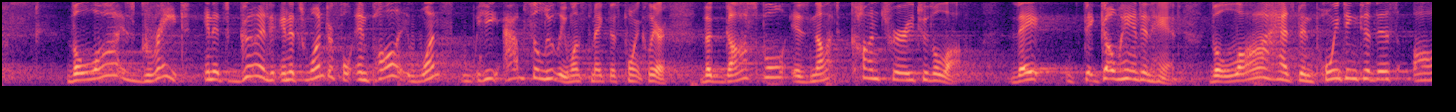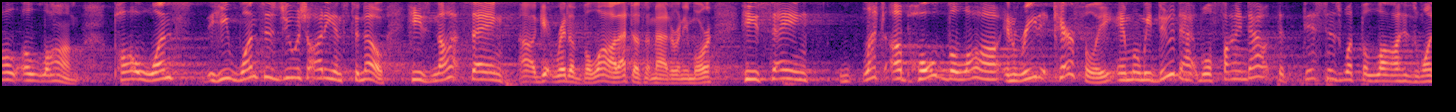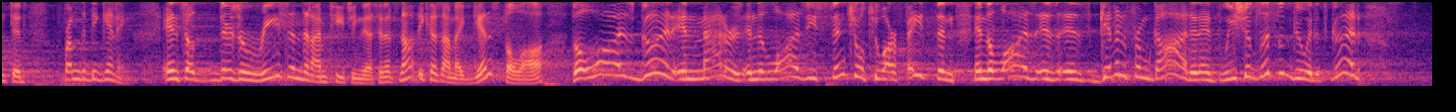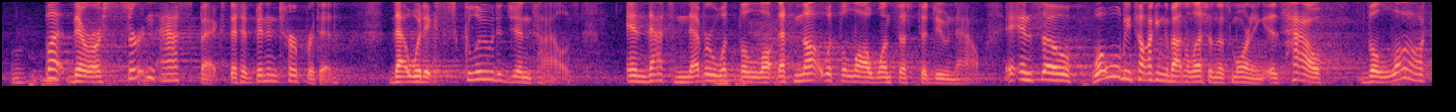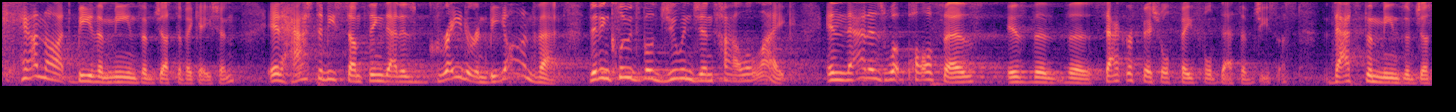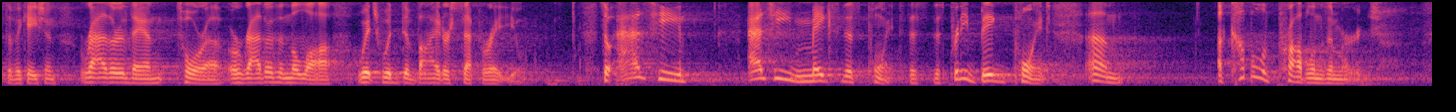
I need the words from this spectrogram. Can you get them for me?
The law is great and it's good and it's wonderful. And Paul wants, he absolutely wants to make this point clear. The gospel is not contrary to the law. They, they go hand in hand. The law has been pointing to this all along. Paul wants, he wants his Jewish audience to know he's not saying, uh, get rid of the law, that doesn't matter anymore. He's saying, let's uphold the law and read it carefully. And when we do that, we'll find out that this is what the law has wanted from the beginning. And so there's a reason that I'm teaching this, and it's not because I'm against the law. The law is good and matters, and the law is essential to our faith, and, and the law is, is, is given from God, and we should listen to it. It's good. But there are certain aspects that have been interpreted that would exclude Gentiles. And that's never what the law, that's not what the law wants us to do now. And so, what we'll be talking about in the lesson this morning is how the law cannot be the means of justification. It has to be something that is greater and beyond that, that includes both Jew and Gentile alike. And that is what Paul says is the, the sacrificial, faithful death of Jesus. That's the means of justification rather than Torah or rather than the law, which would divide or separate you. So as he as he makes this point, this, this pretty big point, um, a couple of problems emerge.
